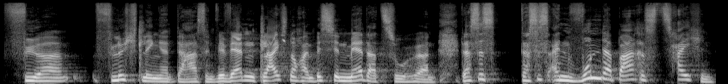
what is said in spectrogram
für Flüchtlinge da sind. Wir werden gleich noch ein bisschen mehr dazu hören. Das ist, das ist ein wunderbares Zeichen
